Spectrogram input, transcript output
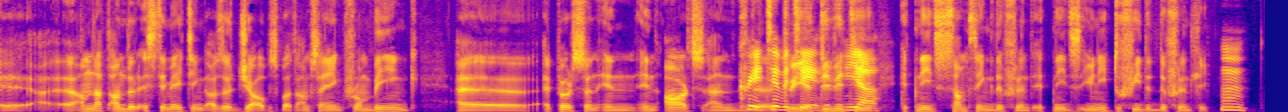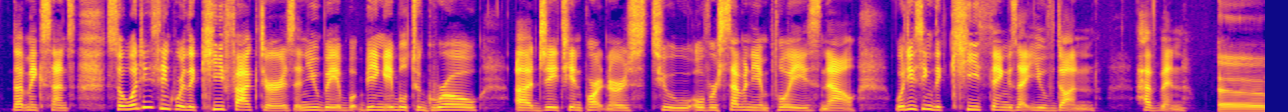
uh, i'm not underestimating other jobs but i'm saying from being uh, a person in in arts and creativity, creativity yeah. it needs something different. It needs you need to feed it differently. Mm, that makes sense. So what do you think were the key factors in you be able, being able to grow uh, jt and partners to over 70 employees now what do you think the key things that you've done have been uh,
